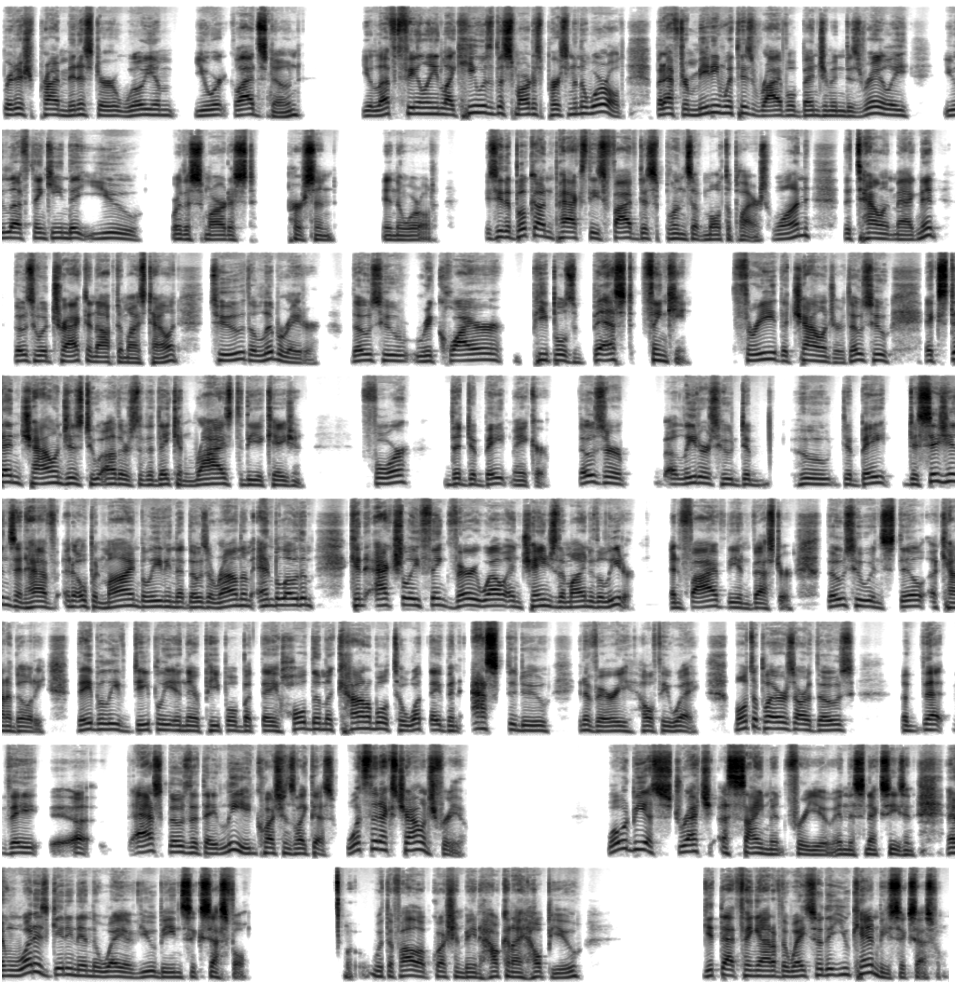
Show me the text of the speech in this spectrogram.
British Prime Minister William Ewart Gladstone, you left feeling like he was the smartest person in the world. But after meeting with his rival Benjamin Disraeli, you left thinking that you were the smartest person in the world. You see, the book unpacks these five disciplines of multipliers. One, the talent magnet, those who attract and optimize talent. Two, the liberator, those who require people's best thinking. Three, the challenger, those who extend challenges to others so that they can rise to the occasion. Four, the debate maker. Those are uh, leaders who de- who debate decisions and have an open mind, believing that those around them and below them can actually think very well and change the mind of the leader. And five, the investor, those who instill accountability. They believe deeply in their people, but they hold them accountable to what they've been asked to do in a very healthy way. Multipliers are those uh, that they uh, ask those that they lead questions like this What's the next challenge for you? What would be a stretch assignment for you in this next season? And what is getting in the way of you being successful? With the follow up question being, how can I help you get that thing out of the way so that you can be successful?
